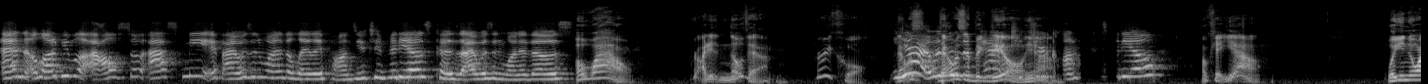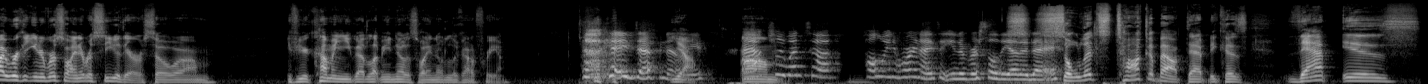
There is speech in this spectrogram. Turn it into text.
and a lot of people also ask me if I was in one of the Lele Pons YouTube videos because I was in one of those. Oh wow, I didn't know that. Very cool. That yeah, was, it was that was a big deal. Yeah. conference video. Okay. Yeah. Well, you know, I work at Universal. I never see you there, so um, if you're coming, you got to let me know so I know to look out for you. Okay, definitely. Yeah. I Um, actually went to Halloween Horror Nights at Universal the other day. So let's talk about that because that is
